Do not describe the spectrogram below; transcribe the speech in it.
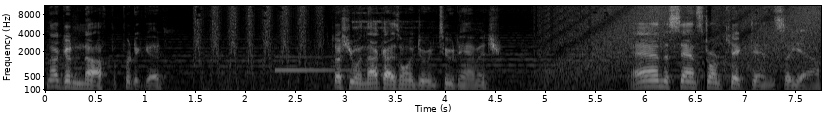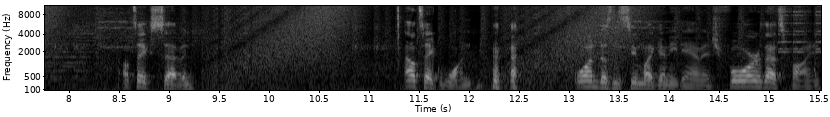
Not good enough, but pretty good. Especially when that guy's only doing 2 damage. And the sandstorm kicked in, so yeah. I'll take 7. I'll take 1. 1 doesn't seem like any damage. 4, that's fine.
